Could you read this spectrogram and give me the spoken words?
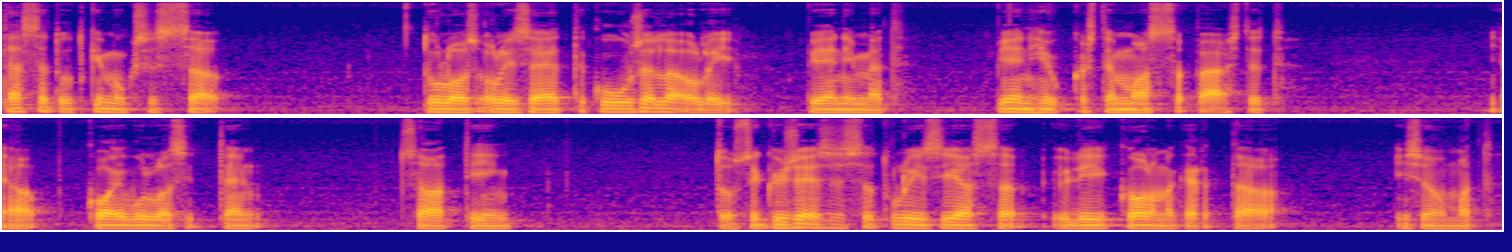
tässä tutkimuksessa tulos oli se, että kuusella oli pienimmät pienhiukkasten massapäästöt ja koivulla sitten saatiin tuossa kyseisessä tuli sijassa yli kolme kertaa isommat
